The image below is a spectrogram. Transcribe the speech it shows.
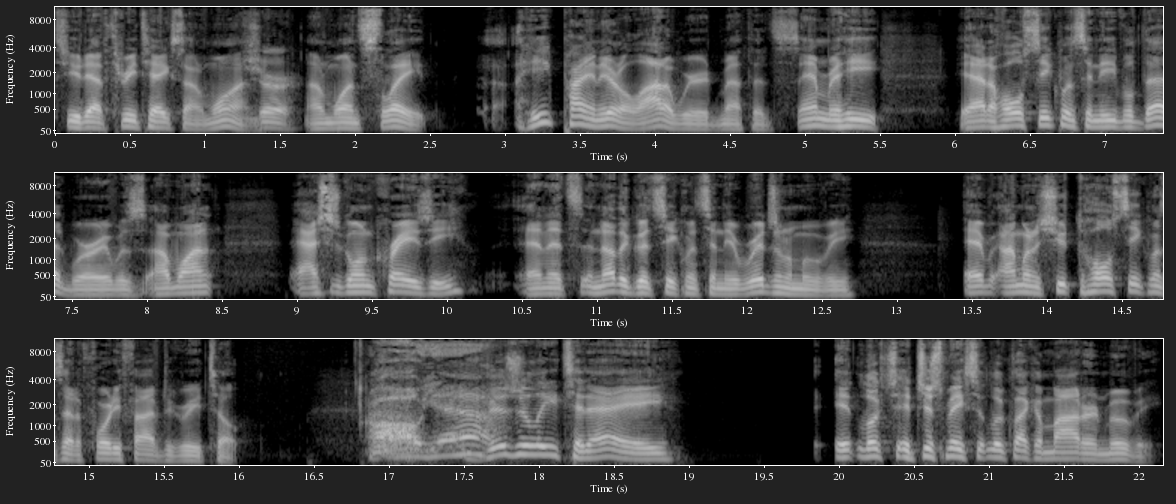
So you'd have three takes on one, Sure. on one slate. He pioneered a lot of weird methods. Sam, he, he had a whole sequence in Evil Dead where it was I want Ash is going crazy, and it's another good sequence in the original movie. Every, I'm going to shoot the whole sequence at a 45 degree tilt. Oh yeah. Visually today, it looks it just makes it look like a modern movie.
